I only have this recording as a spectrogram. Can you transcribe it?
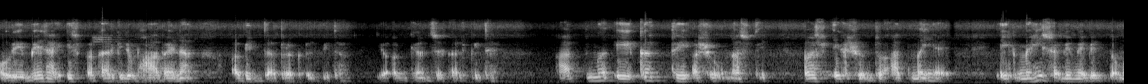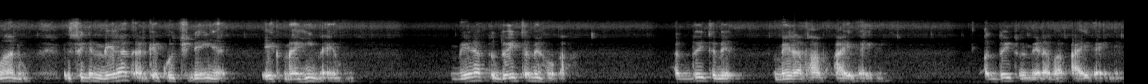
और ये मेरा इस प्रकार के जो भाव है ना, अविद्या प्रकल्पित है, ये अज्ञान से कल्पित है। आत्मा एक अशो नस्ती। बस एक शुद्ध आत्मा ही है। एक मैं ही सभी में विद्यमान हूँ। इसलिए मेरा करके कुछ नहीं है। एक मैं ही मैं हूँ। मेरा तो द्वैत में होगा। अद्वैत में मेरा भाव आएगा ही नहीं। अद्वैत में मेरा भाव आएगा ही नहीं।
